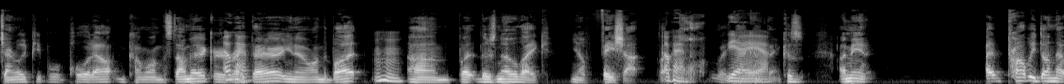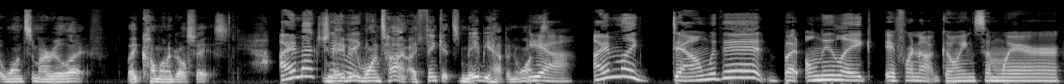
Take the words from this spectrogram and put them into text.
generally people pull it out and come on the stomach or Okay. Mm-hmm. right there, you know, on the butt. Um, but there's no like, you know, face shot. Like, Okay. Like Yeah, that kind yeah. Because, I mean, I've probably done that once in my real life. Like come on a girl's face. I'm actually Maybe like, one time. I think it's maybe happened once. Yeah. I'm like down with it, but only like if we're not going somewhere.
